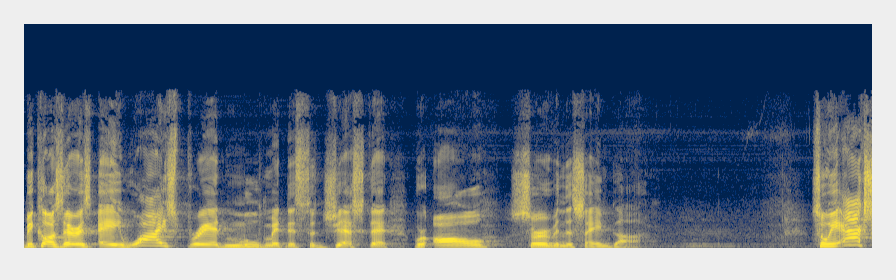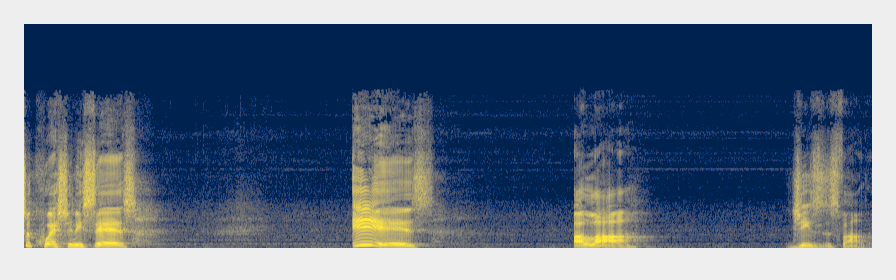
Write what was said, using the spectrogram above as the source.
because there is a widespread movement that suggests that we're all serving the same God. So he asks a question, he says, Is Allah Jesus' Father.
